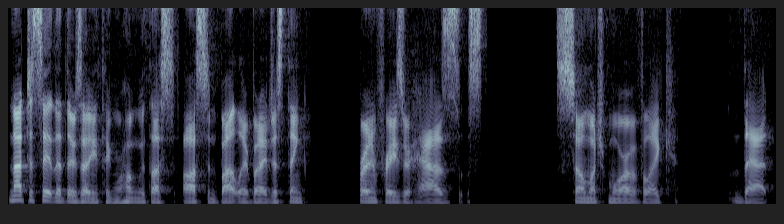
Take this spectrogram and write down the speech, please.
not to say that there's anything wrong with us, Austin Butler, but I just think Brendan Fraser has so much more of like that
